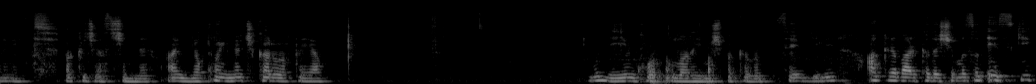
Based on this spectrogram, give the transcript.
evet bakacağız şimdi. Anya Konya çıkar ortaya. Bu neyin korkularıymış bakalım. Sevgili akrep arkadaşımızın eski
